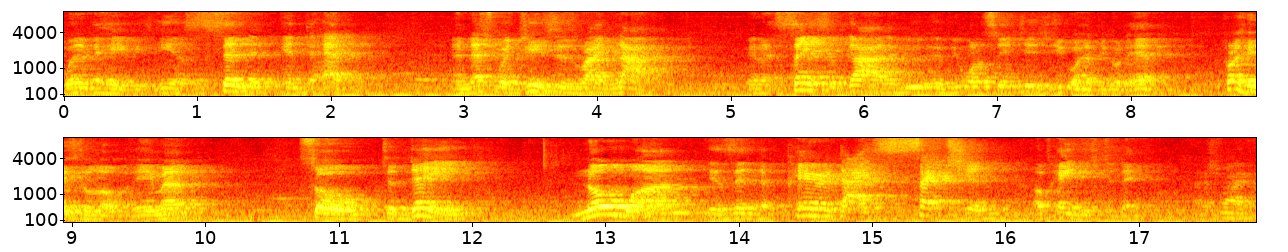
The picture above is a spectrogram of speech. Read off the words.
went into Hades, he ascended into heaven. And that's where Jesus is right now. And as saints of God, if you, if you want to see Jesus, you're going to have to go to heaven. Praise the Lord. Amen. So today, no one is in the paradise section of Hades today. That's right.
